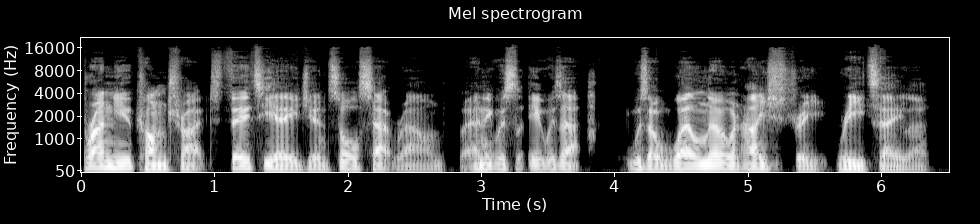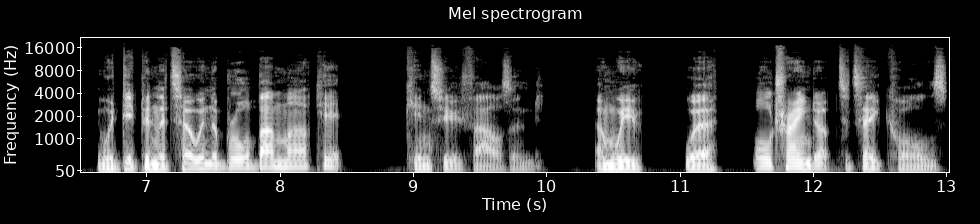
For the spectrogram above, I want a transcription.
brand new contract, thirty agents, all sat round, and it was it was a it was a well known high street retailer who were dipping the toe in the broadband market in two thousand, and we were all trained up to take calls,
